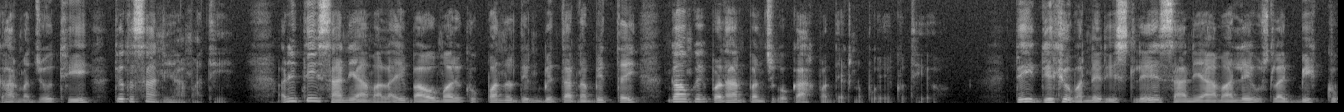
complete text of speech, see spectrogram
घरमा जो थिए त्यो त सानी आमा थिए। अनि त्यही सानी आमालाई बाउ मरेको पन्ध्र दिन बित्दा नबित्दै गाउँकै प्रधान पञ्चको काखमा देख्न पुगेको थियो। त्यही देख्यो भन्ने रिसले सानी आमाले उसलाई बिखको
